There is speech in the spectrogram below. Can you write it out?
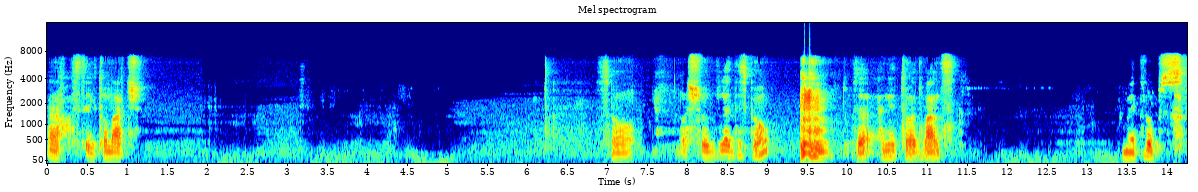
Ah, still too much. So I should let this go. I need to advance my troops.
